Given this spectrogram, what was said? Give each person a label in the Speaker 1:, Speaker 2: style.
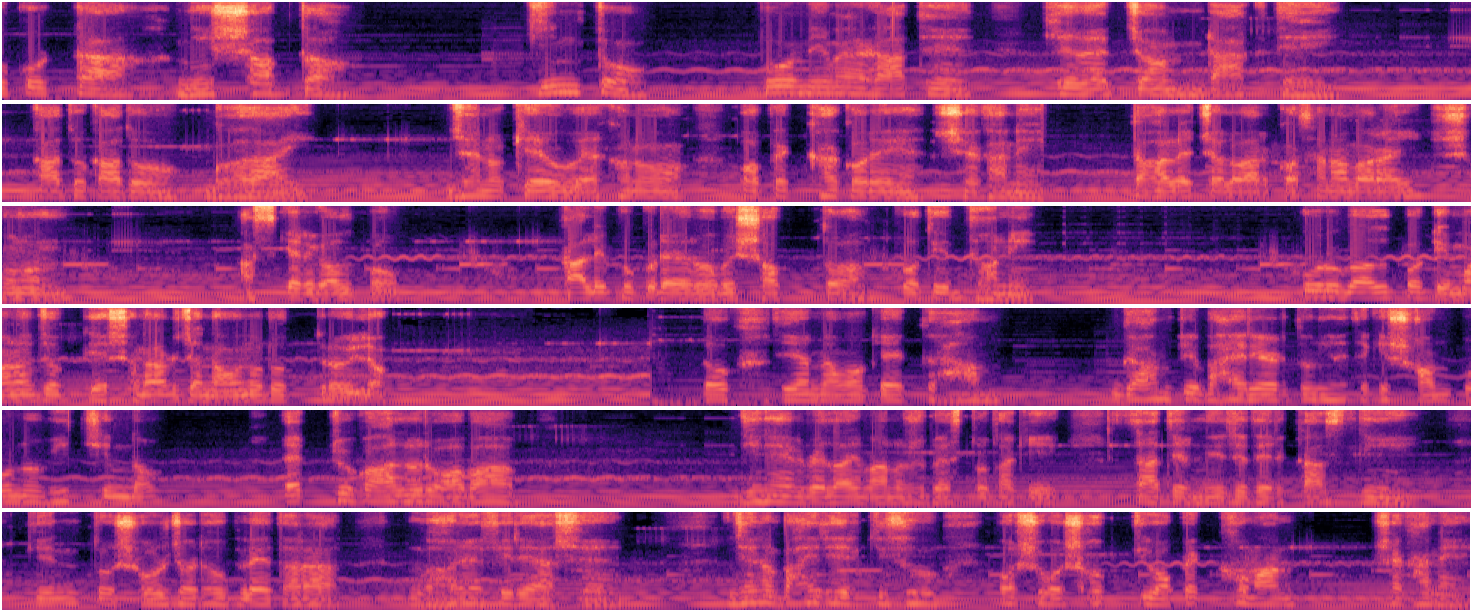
Speaker 1: পুকুরটা নিঃশব্দ। কিন্তু পূর্ণিমার রাতে কেউ একজন ডাক দেয়, কাদো কাদো গলায়, যেন কেউ এখনও অপেক্ষা করে সেখানে। তাহলে চলো আর কথা না বাড়াই, শুনুন আজকের গল্প। কালীপুকুরের অভিশপ্ত প্রতিধ্বনি। পুরো গল্পটি মনোযোগ দিয়ে শোনার জন্য অনুরোধ রইল। লক্ষদিয়া নামক এক গ্রাম? গ্রামটি বাইরের দুনিয়া থেকে সম্পূর্ণ বিচ্ছিন্ন। একটু আলোর অভাব। দিনের বেলায় মানুষ ব্যস্ত থাকে, তাদের নিজেদের কাজ নিয়ে। কিন্তু সূর্য ঢুকলে তারা ঘরে ফিরে আসে, যেন বাইরের কিছু অশুভ শক্তি অপেক্ষমান সেখানে।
